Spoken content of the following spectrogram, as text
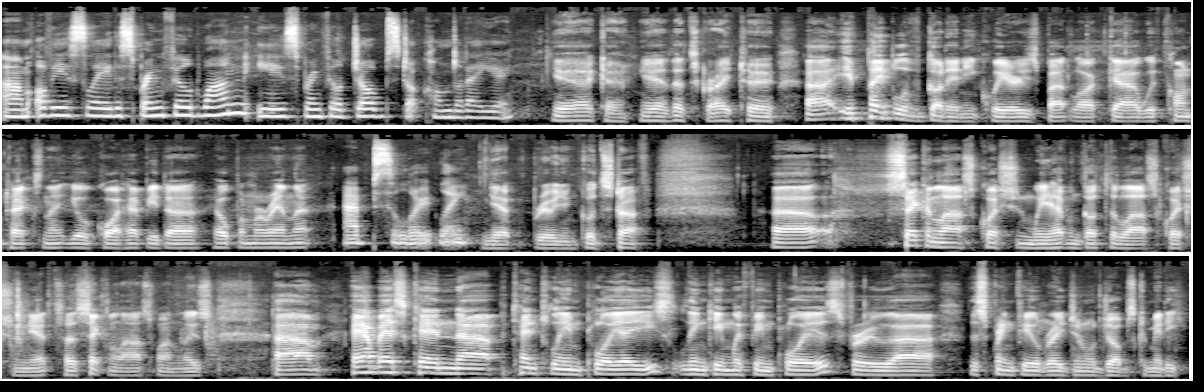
Um, obviously, the Springfield one is springfieldjobs.com.au. Yeah, okay. Yeah, that's great too. Uh, if people have got any queries, but like uh, with contacts and that, you're quite happy to help them around that? Absolutely. Yeah, brilliant. Good stuff. Uh, second last question. We haven't got to the last question yet. So, second last one, Liz. Um, how best can uh, potential employees link in with employers through uh, the Springfield Regional Jobs Committee?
